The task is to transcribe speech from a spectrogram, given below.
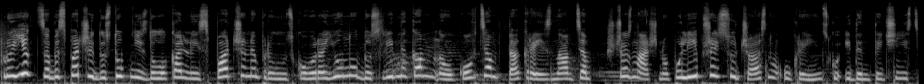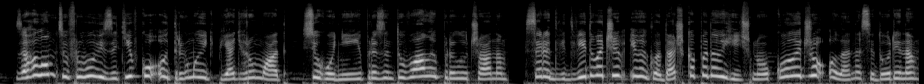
Проєкт забезпечить доступність до локальної спадщини Прилуцького району дослідникам, науковцям та краєзнавцям, що значно поліпшить сучасну українську ідентичність. Загалом цифрову візитівку отримають п'ять громад. Сьогодні її презентували прилучанам. Серед відвідувачів і викладачка педагогічного коледжу Олена Сидоріна.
